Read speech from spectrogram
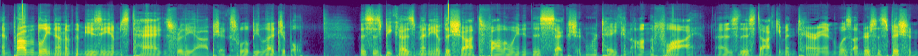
and probably none of the museum's tags for the objects will be legible. This is because many of the shots following in this section were taken on the fly, as this documentarian was under suspicion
